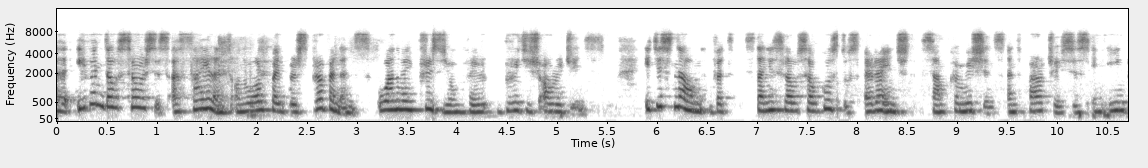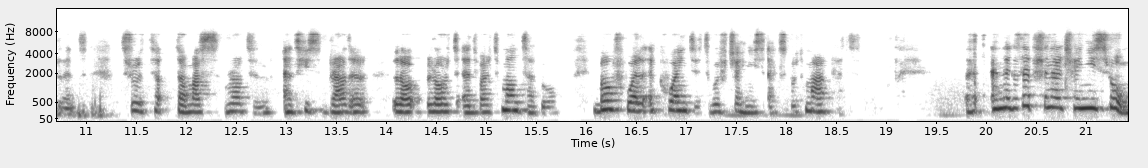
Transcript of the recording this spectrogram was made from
Uh, even though sources are silent on wallpaper's provenance, one may presume their British origins. It is known that Stanislaus Augustus arranged some commissions and purchases in England through Th Thomas Wroughton and his brother Lo Lord Edward Montagu, both well acquainted with Chinese export markets. Uh, an exceptional Chinese room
